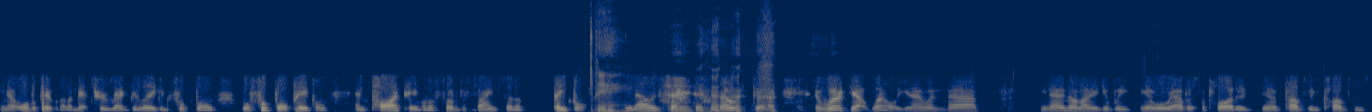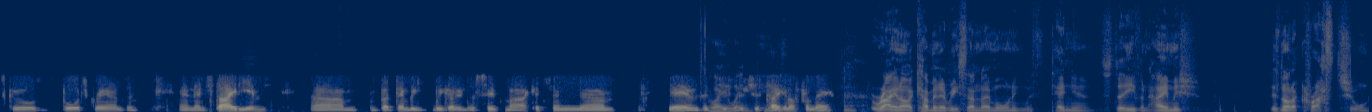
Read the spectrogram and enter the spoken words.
you know all the people that I met through rugby league and football, were football people and pie people are sort of the same sort of people, you know. And so, so it, uh, it worked out well, you know. And uh, you know, not only did we, you know, we were able to supply to you know pubs and clubs and schools and sports grounds and and then stadiums, um, but then we, we got into the supermarkets and um, yeah, it's, Away just, it's just yeah. taken off from there. Ray and I come in every Sunday morning with Tanya, Steve, and Hamish. There's not a crust, Sean.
